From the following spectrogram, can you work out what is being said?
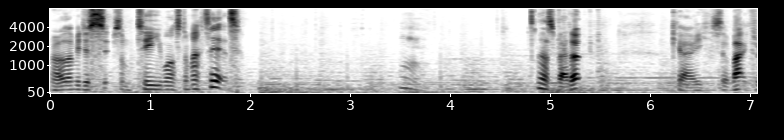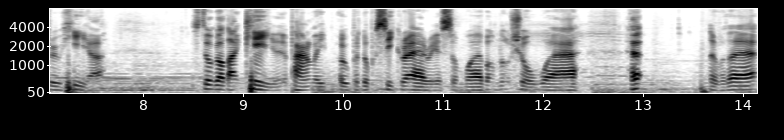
Right, let me just sip some tea whilst I'm at it. Hmm. That's better. Okay, so back through here. Still got that key that apparently opened up a secret area somewhere, but I'm not sure where. Over there.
